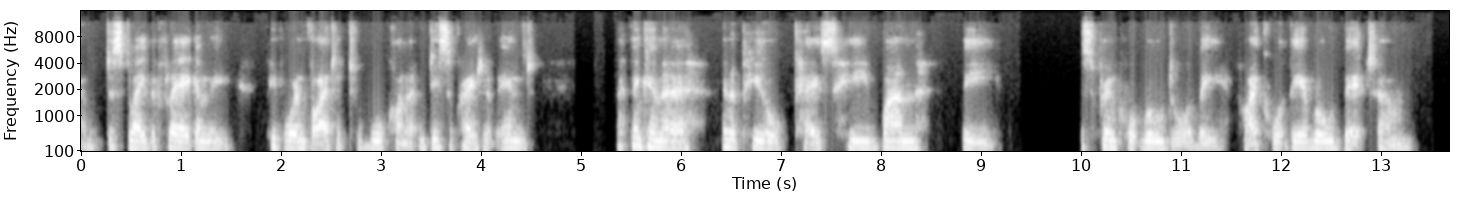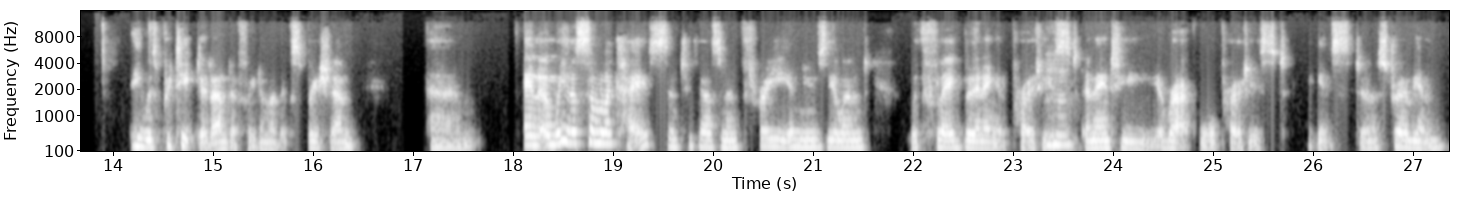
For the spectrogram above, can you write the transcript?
um, Display the Flag," and the people were invited to walk on it and desecrate it. And I think in a an appeal case, he won the the Supreme Court ruled, or the High Court there ruled that um, he was protected under freedom of expression. Um, and, and we had a similar case in 2003 in New Zealand with flag burning at a protest, mm-hmm. an anti Iraq war protest against an Australian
